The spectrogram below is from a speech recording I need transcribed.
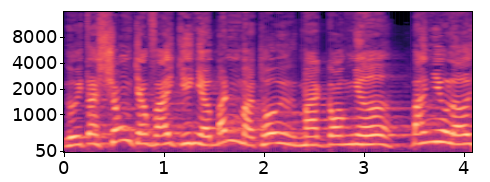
Người ta sống chẳng phải chỉ nhờ bánh mà thôi, mà còn nhờ bao nhiêu lời.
